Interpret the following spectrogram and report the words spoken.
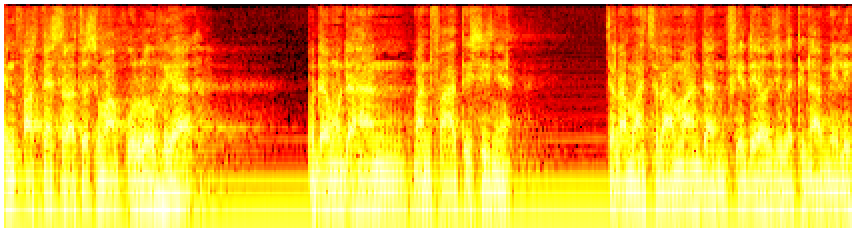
infaknya 150 ya. Mudah-mudahan manfaat isinya. Ceramah-ceramah dan video juga tinggal milih.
